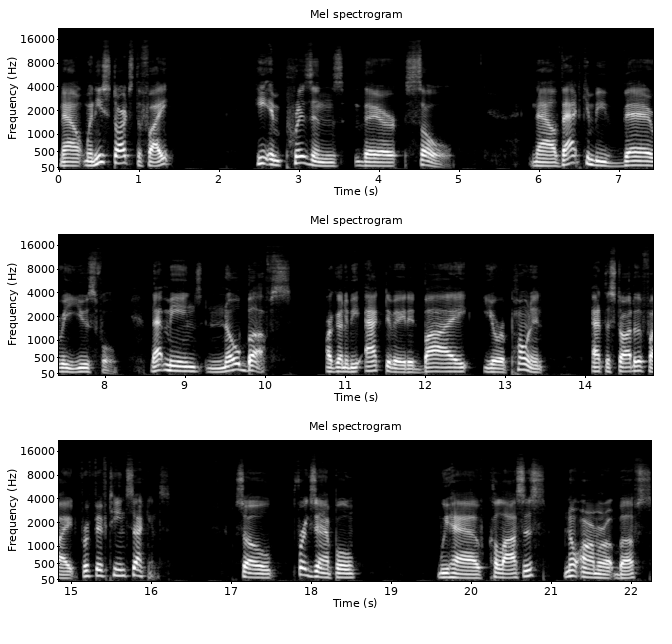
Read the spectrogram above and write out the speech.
Now, when he starts the fight, he imprisons their soul. Now, that can be very useful. That means no buffs are going to be activated by your opponent at the start of the fight for 15 seconds. So, for example, we have Colossus, no armor up buffs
